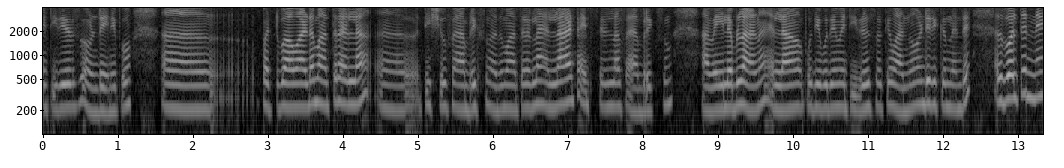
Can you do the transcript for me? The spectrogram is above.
മെറ്റീരിയൽസും ഉണ്ട്. ഇനിയിപ്പോൾ പട്ടുപാവാട മാത്രമല്ല ടിഷ്യൂ ഫാബ്രിക്സും അതുമാത്രമല്ല എല്ലാ ടൈപ്സിലുള്ള ഫാബ്രിക്സും അവൈലബിൾ ആണ്. എല്ലാ പുതിയ പുതിയ മെറ്റീരിയൽസൊക്കെ വന്നുകൊണ്ടിരിക്കുന്നുണ്ട്. അതുപോലെ തന്നെ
